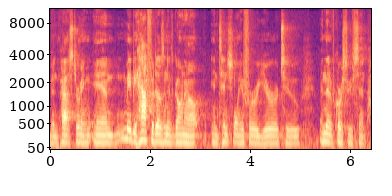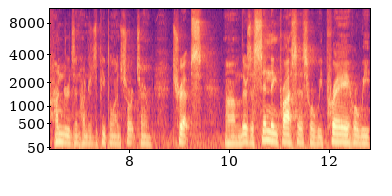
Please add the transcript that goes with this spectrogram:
been pastoring and maybe half a dozen have gone out intentionally for a year or two. And then of course we've sent hundreds and hundreds of people on short-term trips um, there's a sending process where we pray, where we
